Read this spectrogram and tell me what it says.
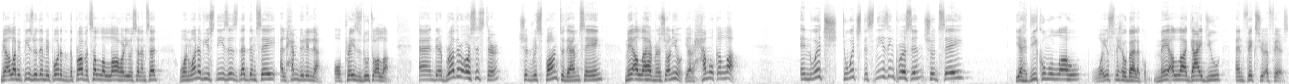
may Allah be pleased with him, reported that the Prophet ﷺ said, When one of you sneezes, let them say, Alhamdulillah, or praise is due to Allah. And their brother or sister should respond to them saying, May Allah have mercy on you. Yarhamuk Allah. In which, to which the sneezing person should say, Yahdikumullahu wa yuslihu balakum. May Allah guide you and fix your affairs.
